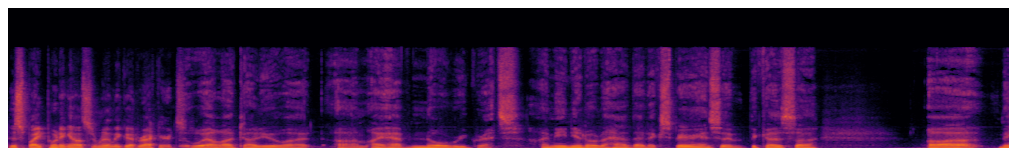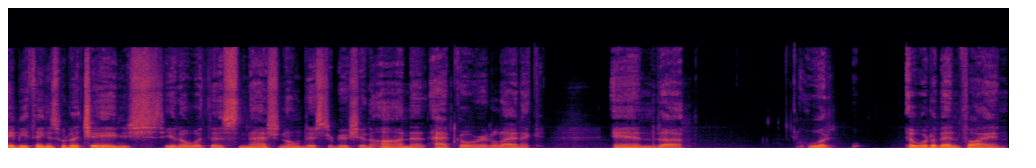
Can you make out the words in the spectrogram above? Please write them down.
despite putting out some really good records. well, I tell you what, um, I have no regrets. I mean, you know, to have that experience uh, because uh, uh, maybe things would have changed, you know, with this national distribution on an Atco or Atlantic, and uh, would it would have been fine.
